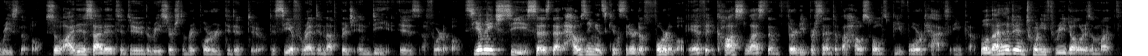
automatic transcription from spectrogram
reasonable. So I decided to do the research the reporter didn't do to see if rent in Lethbridge indeed is affordable. CMHC says that housing is considered affordable if it costs less than 30% of a household's before tax income. Well, $923 a month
